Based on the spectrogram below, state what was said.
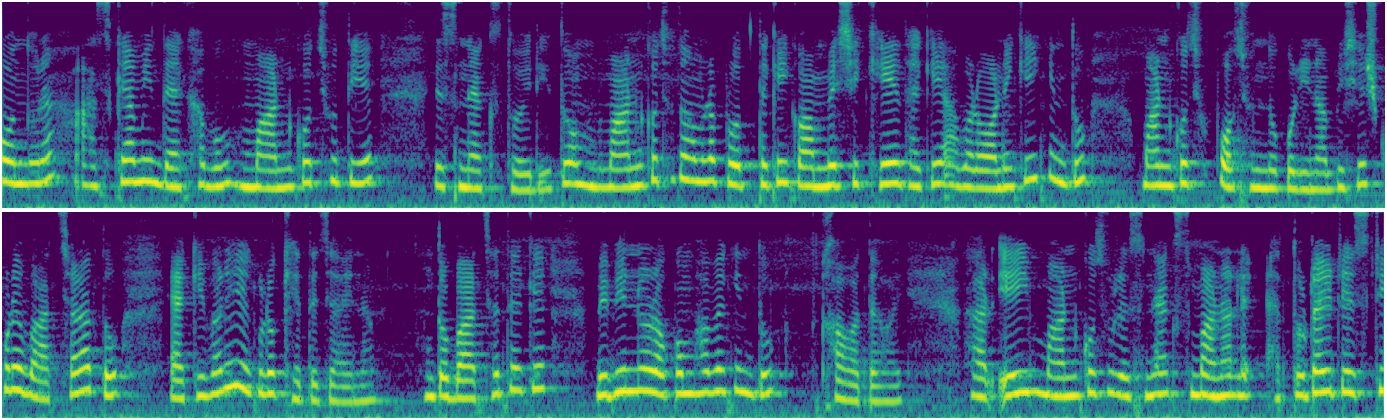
বন্ধুরা, আজকে আমি দেখাবো মানকচু দিয়ে স্ন্যাক্স তৈরি। তো মানকচু তো আমরা প্রত্যেকেই কম বেশি খেয়ে থাকি, আবার অনেকেই কিন্তু মানকচু পছন্দ করি না। বিশেষ করে বাচ্চারা তো একেবারেই এগুলো খেতে চায় না। তো বাচ্চা থেকে বিভিন্ন রকমভাবে কিন্তু খাওয়াতে হয়। আর এই মানকচুর স্ন্যাক্স বানালে এতটাই টেস্টি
